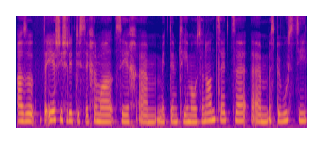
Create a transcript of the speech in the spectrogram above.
Also der erste Schritt ist sicher mal, sich ähm, mit dem Thema auseinandersetzen, ähm, ein Bewusstsein,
